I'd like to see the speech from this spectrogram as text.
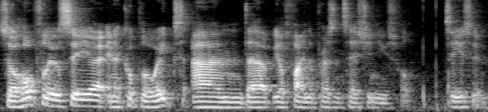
So hopefully we'll see you in a couple of weeks and uh, you'll find the presentation useful. See you soon.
